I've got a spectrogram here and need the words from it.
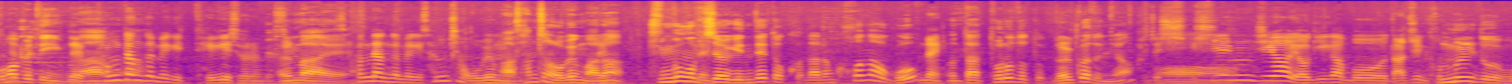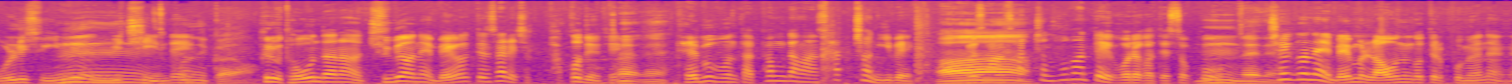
고마 네, 빌딩이구나. 평당 금액이 되게 저렴했어요. 얼마에? 평당 금액이 3,500만 원. 아, 3,500만 원. 중공업 네. 지역인데 또 코- 나름 코너고, 네. 어, 나 도로도 또 넓거든요. 그죠. 어. 시- 심지어 여기가 뭐 나중에 건물도 올릴 수 있는 음, 위치인데 그러니까요. 그리고 더군다나 주변에 매각된 사례 제가 봤거든요. 되게. 네, 네. 대부분 다 평당 한 4,200. 아. 그래서 한 4,000 후반대에 거래가 됐었고 음, 네네. 최근에 매물 나오는 것들을 보면은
